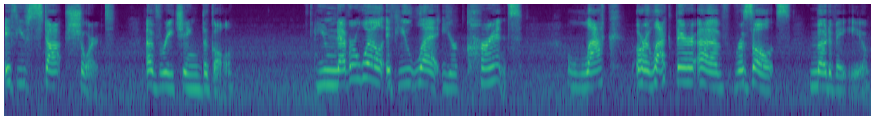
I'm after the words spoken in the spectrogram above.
if you stop short of reaching the goal. You never will if you let your current lack or lack thereof results motivate you.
